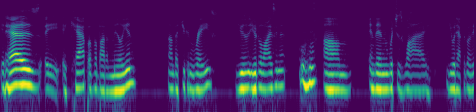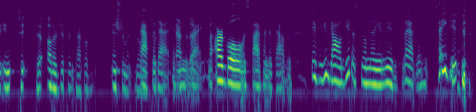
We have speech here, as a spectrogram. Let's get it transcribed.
It has a, a cap of about a million um, that you can raise utilizing it, hmm um, and then which is why you would have to go to, in, to, to other different type of instruments in order After to, that, if after you, that. right. But our goal is five hundred thousand. If you all get us to a million, we'd gladly take it.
